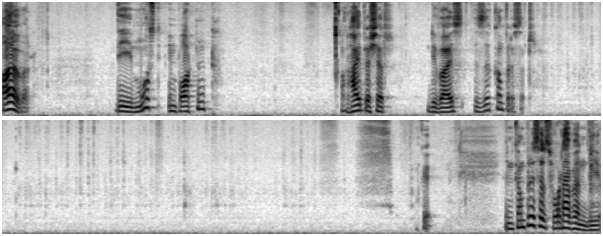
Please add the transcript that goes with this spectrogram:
However, the most important or high pressure device is the compressor. Okay. In compressors what happen the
